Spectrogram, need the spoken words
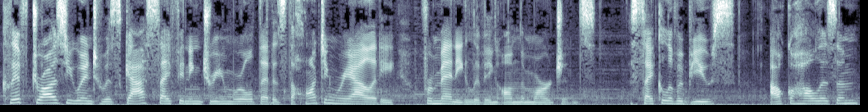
Cliff draws you into his gas siphoning dream world that is the haunting reality for many living on the margins. The cycle of abuse, alcoholism,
